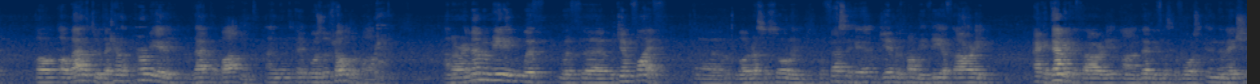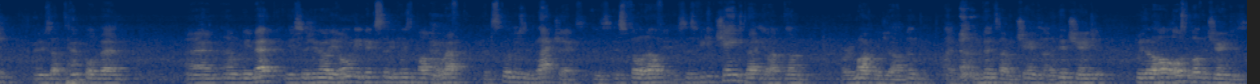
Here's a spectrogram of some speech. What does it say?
of, of attitude that kind of permeated that department, and it was a trouble department. And I remember meeting with, with, uh, with Jim Fyfe, uh, Lord his soul, he was a professor here. Jim is probably the authority, academic authority on deadly physical force in the nation. And he was at Temple then. And, and we met, he says, you know, the only big city police department left that's still using blackjacks is, is Philadelphia. He says, if you can change that, you'll have done a remarkable job. And I was convinced I would change it, and I did change it. We did a whole host of other changes.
